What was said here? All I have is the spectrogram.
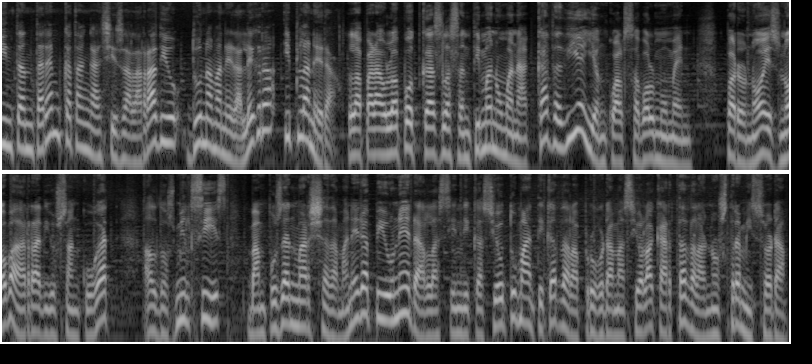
intentarem que t'enganxis a la ràdio d'una manera alegre i planera. La paraula podcast la sentim anomenar cada dia i en qualsevol moment, però no és nova a Ràdio Sant Cugat. El 2006 van posar en marxa de manera pionera la sindicació automàtica de la programació a la carta de la nostra emissora.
